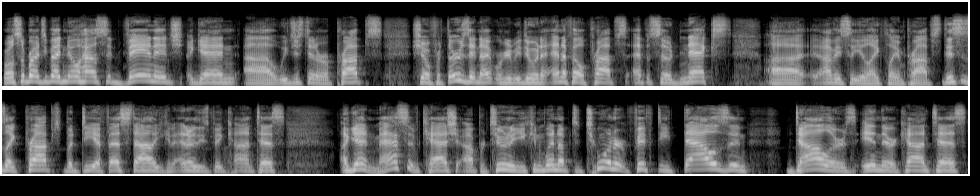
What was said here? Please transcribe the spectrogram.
We're also brought to you by No House Advantage. Again, uh, we just did our props show for Thursday night. We're going to be doing an NFL props episode next. Uh, obviously, you like playing props. This is like props, but DFS style. You can enter these big contests. Again, massive cash opportunity. You can win up to $250,000 in their contests.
